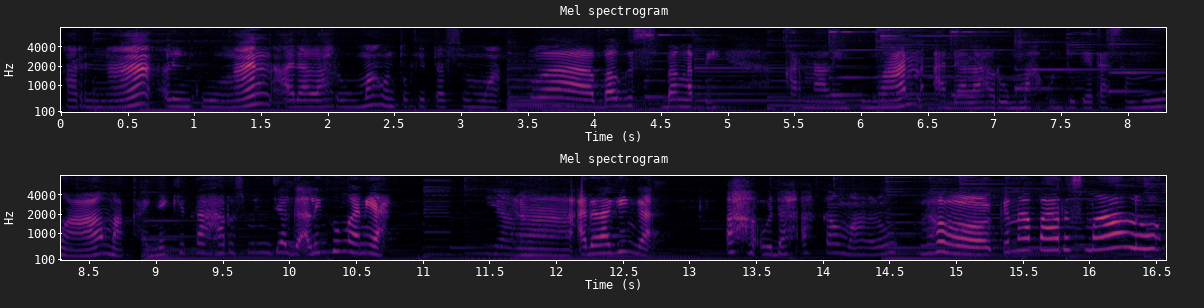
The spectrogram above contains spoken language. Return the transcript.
karena lingkungan adalah rumah untuk kita semua. Wah, bagus banget nih. Karena lingkungan adalah rumah untuk kita semua, makanya kita harus menjaga lingkungan ya. Iya. Nah, ada lagi nggak? Ah, udah akak malu. Loh, kenapa harus malu?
